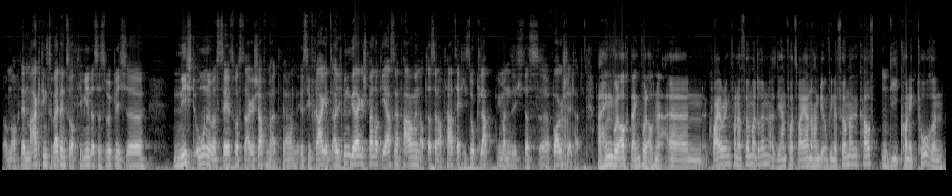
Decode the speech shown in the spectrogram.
um auch dein Marketing zu weiterhin zu optimieren, das ist wirklich äh, nicht ohne, was Salesforce da geschaffen hat. Ja, ist die Frage jetzt, also ich bin sehr gespannt auf die ersten Erfahrungen, ob das dann auch tatsächlich so klappt, wie man sich das äh, vorgestellt hat. Da hängen wohl auch, da hängt wohl auch eine, äh, ein Acquiring von einer Firma drin. Also die haben vor zwei Jahren haben die irgendwie eine Firma gekauft, Mhm. die Konnektoren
